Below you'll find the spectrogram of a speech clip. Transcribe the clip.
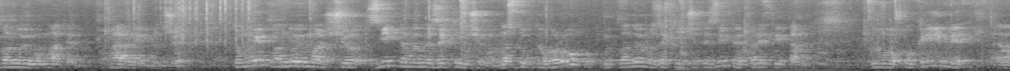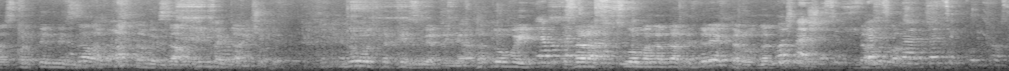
плануємо мати гарний бюджет, то ми плануємо, що з вікнами ми закінчимо наступного року. Ми плануємо закінчити з вікнами, перейти там до покрівлі, е, спортивних залів, актових залів і майданчиків. Ну от таке звернення. Готовий Я би хотіла- зараз слово надати директору. на- Можно еще сек- Да, пять, пожалуйста. пять- пять секунд просто?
